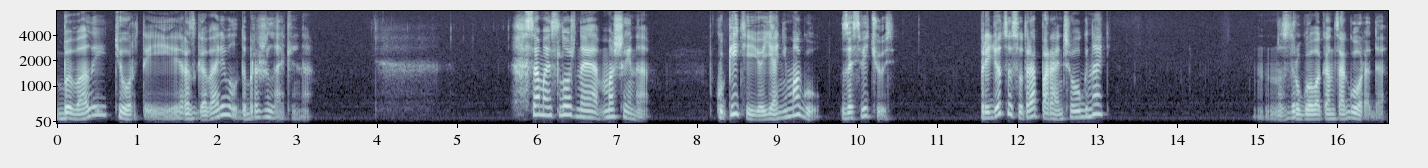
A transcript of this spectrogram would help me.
бывалый тертый, и разговаривал доброжелательно. «Самая сложная машина. Купить ее я не могу, засвечусь. Придется с утра пораньше угнать». «С другого конца города»,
